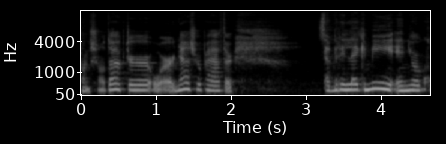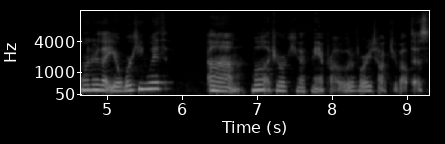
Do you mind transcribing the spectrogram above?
functional doctor or naturopath or somebody like me in your corner that you're working with, um, well, if you're working with me, I probably would have already talked to you about this.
